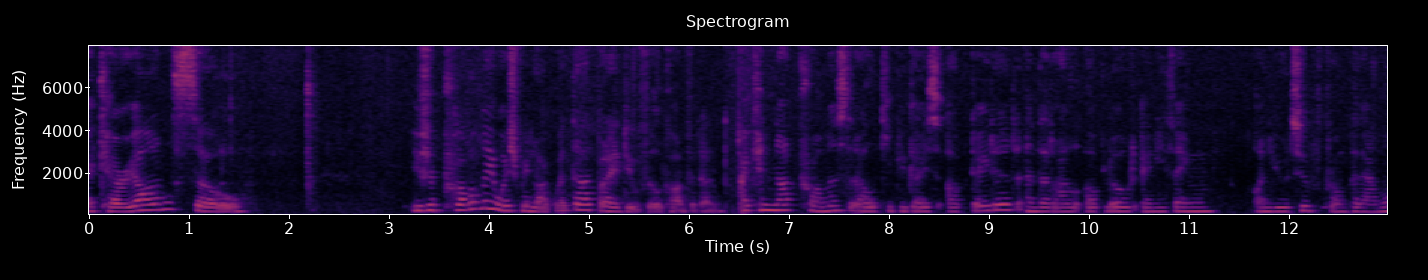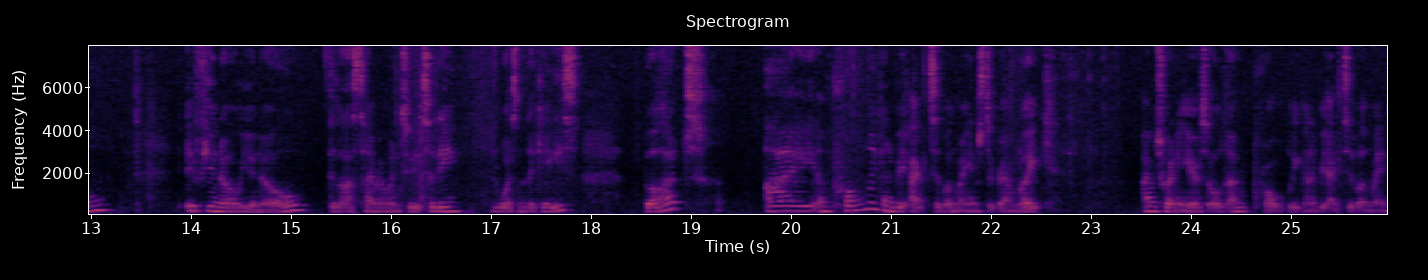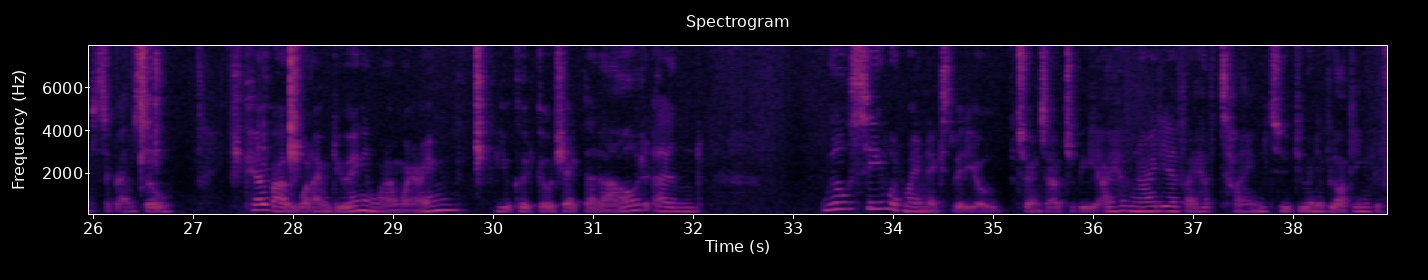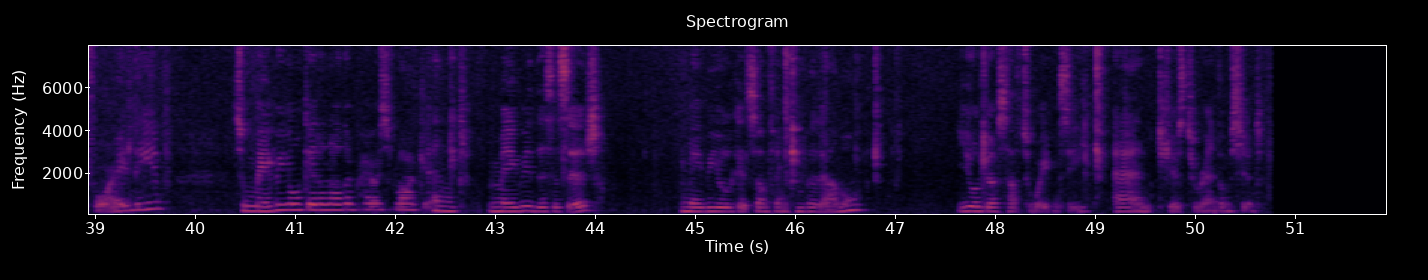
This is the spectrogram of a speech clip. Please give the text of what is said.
a carry-on, so you should probably wish me luck with that, but I do feel confident. I cannot promise that I'll keep you guys updated and that I'll upload anything on YouTube from Palermo. If you know, you know. The last time I went to Italy, it wasn't the case. But I am probably going to be active on my Instagram. Like, I'm 20 years old. I'm probably going to be active on my Instagram. So, if you care about what I'm doing and what I'm wearing, you could go check that out. And we'll see what my next video turns out to be. I have no idea if I have time to do any vlogging before I leave. So maybe you'll get another Paris vlog and maybe this is it. Maybe you'll get something from Palermo. You'll just have to wait and see. And here's to random shit.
